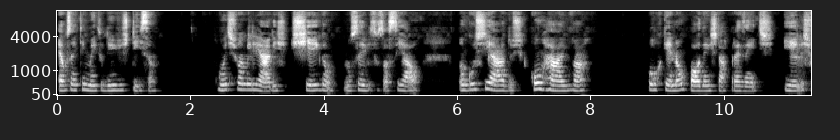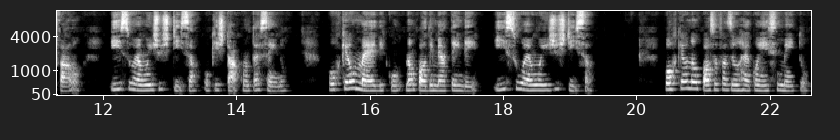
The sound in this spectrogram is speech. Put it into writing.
é o sentimento de injustiça. Muitos familiares chegam no serviço social angustiados, com raiva, porque não podem estar presentes. E eles falam: Isso é uma injustiça, o que está acontecendo. Porque o médico não pode me atender. Isso é uma injustiça. Porque eu não posso fazer o reconhecimento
